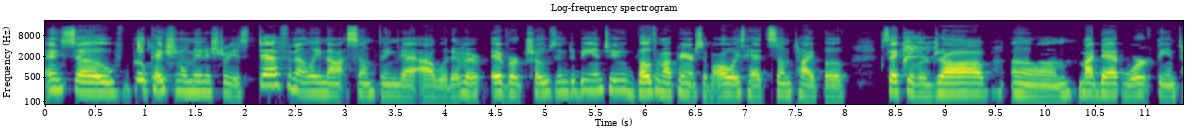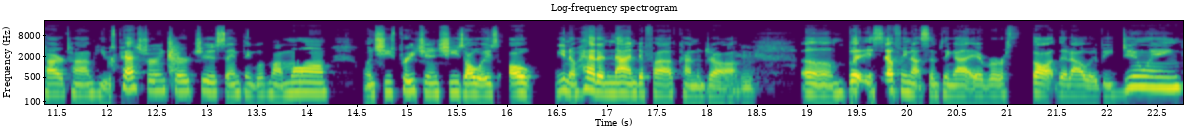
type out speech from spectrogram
and so vocational ministry is definitely not something that I would ever ever chosen to be into. Both of my parents have always had some type of secular job. Um, my dad worked the entire time he was pastoring churches. Same thing with my mom. When she's preaching, she's always all you know had a nine to five kind of job. hmm Um, but it's definitely not something I ever thought that I would be doing.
